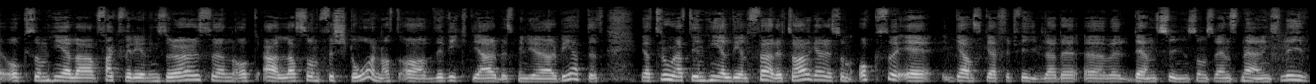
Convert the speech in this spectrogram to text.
eh, och som hela fackföreningsrörelsen och alla som förstår något av det viktiga arbetsmiljöarbetet. Jag tror att det är en hel del företagare som också är ganska förtvivlade över den syn som Svenskt Näringsliv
